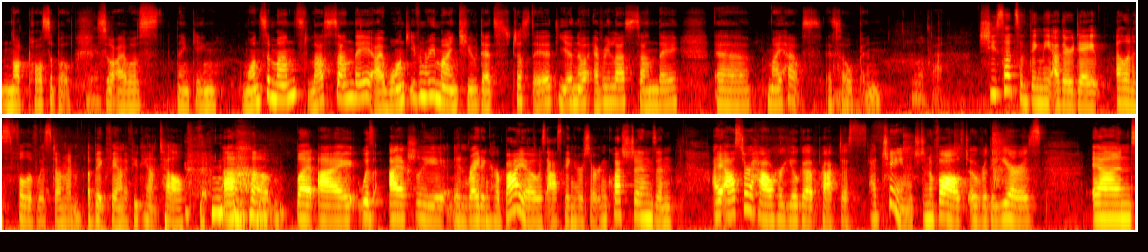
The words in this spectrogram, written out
not possible. Yeah. So I was thinking, once a month, last Sunday. I won't even remind you. That's just it. You know, every last Sunday, uh, my house is open. I love that. She said something the other day. Ellen is full of wisdom. I'm a big fan, if you can't tell. um, but I was, I actually, in writing her bio, was asking her certain questions, and I asked her how her yoga practice had changed and evolved over the years. And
